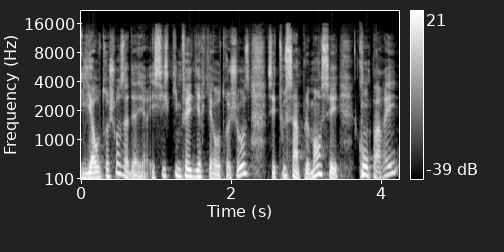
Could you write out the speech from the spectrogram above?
Il y a autre chose à derrière. Et ce qui me fait dire qu'il y a autre chose, c'est tout simplement, c'est comparer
